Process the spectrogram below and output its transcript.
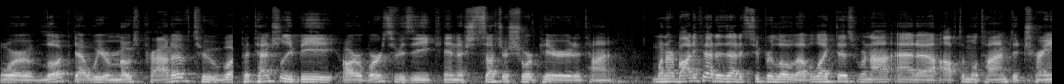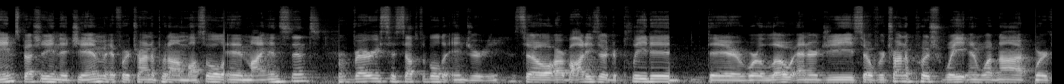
or look that we were most proud of to what potentially be our worst physique in a, such a short period of time when our body fat is at a super low level like this, we're not at an optimal time to train, especially in the gym if we're trying to put on muscle in my instance. We're very susceptible to injury. So our bodies are depleted, there we're low energy. So if we're trying to push weight and whatnot, we're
